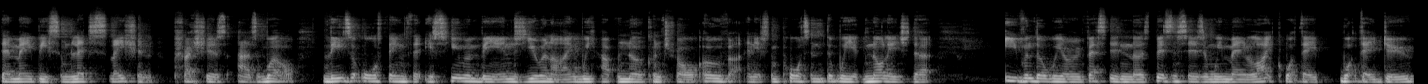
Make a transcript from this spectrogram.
there may be some legislation pressures as well. These are all things that, as human beings, you and I, we have no control over. And it's important that we acknowledge that even though we are invested in those businesses and we may like what they what they do,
